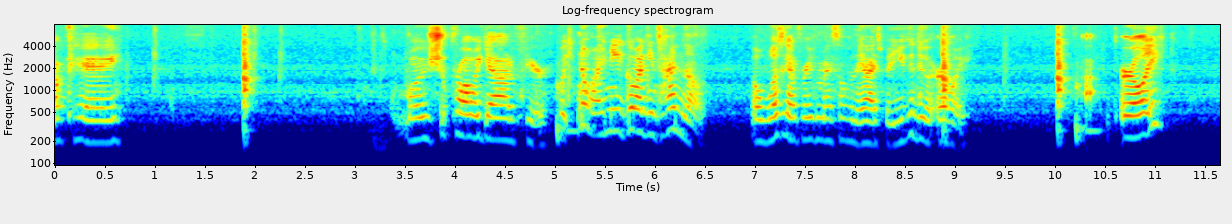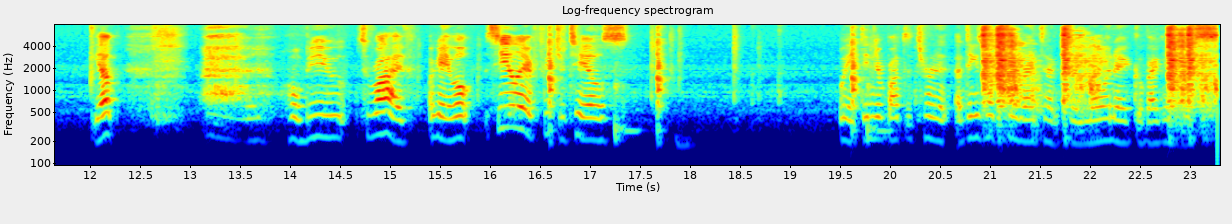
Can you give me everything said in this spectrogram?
Okay. Well, you should probably get out of here. Wait, no, I need to go back in time though. I was gonna freeze myself in the ice, but you can do it early. Uh, early? Yep. Hope you survive. Okay, well, see you later, Future Tails. Wait, then you're about to turn it. I think it's about to turn nighttime, so you know when I go back in this.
